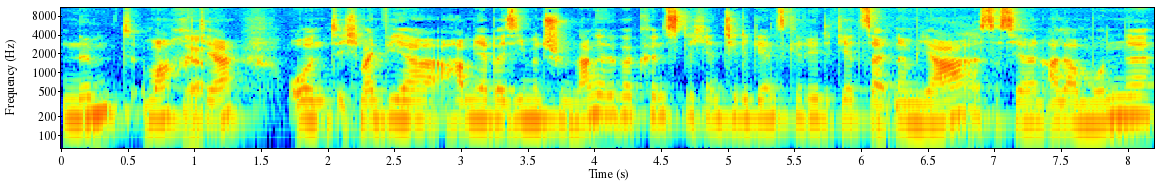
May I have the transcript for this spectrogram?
nimmt, macht, ja. ja. Und ich meine, wir haben ja bei Siemens schon lange über künstliche Intelligenz geredet. Jetzt seit einem Jahr ist das ja in aller Munde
